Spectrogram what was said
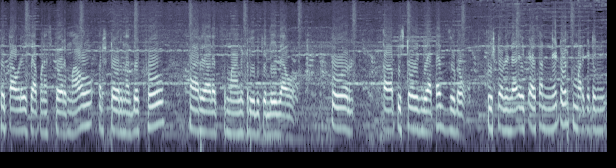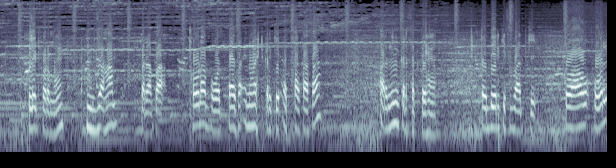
तो तावड़े से अपने स्टोर में आओ और स्टोर में देखो, हर सामान खरीद के ले जाओ। और आप स्टोर इंडिया तक जुड़ो। स्टोर इंडिया एक ऐसा नेटवर्क मार्केटिंग प्लेटफॉर्म है, जहाँ पर आप थोड़ा बहुत पैसा इन्वेस्ट करके अच्छा खासा अर्निंग कर सकते हैं। तो देर किस बात की? तो आओ और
